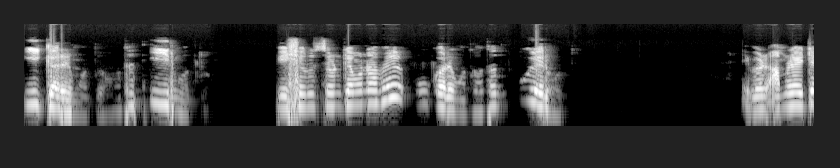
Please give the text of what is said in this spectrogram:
ইকারের মতো, অর্থাৎ ইর মতো। পেশের উচ্চারণ কেমন হবে? উকারের মতো, অর্থাৎ উ এর মতো। এবার আমরা এটা,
